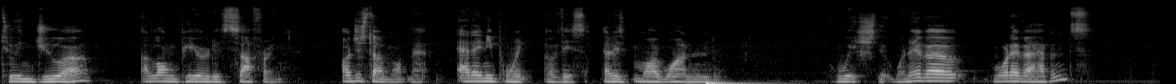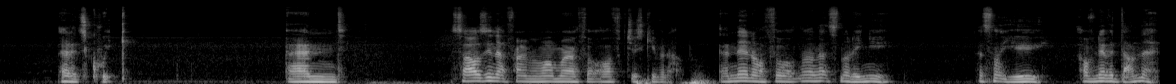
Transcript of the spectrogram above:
to endure a long period of suffering. I just don't want that at any point of this. That is my one wish that whenever, whatever happens, that it's quick. And so I was in that frame of mind where I thought, oh, I've just given up. And then I thought, no, that's not in you. That's not you. I've never done that.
